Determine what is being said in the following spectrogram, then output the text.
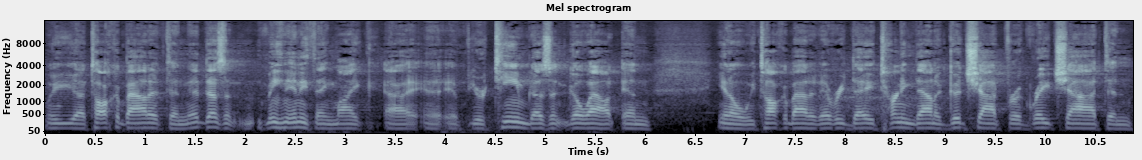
we uh, talk about it, and it doesn't mean anything, Mike, uh, if your team doesn't go out and you know we talk about it every day, turning down a good shot for a great shot, and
